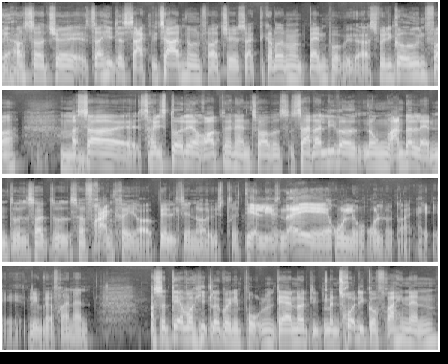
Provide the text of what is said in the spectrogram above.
Ja. Og så, Churchill, så har Hitler sagt, vi tager den udenfor, og Churchill sagt, det kan du ikke med bande på, vi gør. Så vil de gå udenfor, mm. og så, øh, så har de stået der og råbt hinanden toppet, så, så har der lige været nogle andre lande, du ved, så, du ved, så Frankrig og Belgien og Østrig. Det er lige sådan, hey, rulle, rulle, dreng, hey, lige ved fra hinanden. Og så der, hvor Hitler går ind i Polen, det er, når de, man tror, de går fra hinanden,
